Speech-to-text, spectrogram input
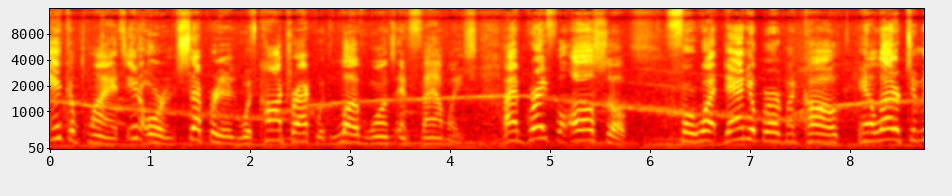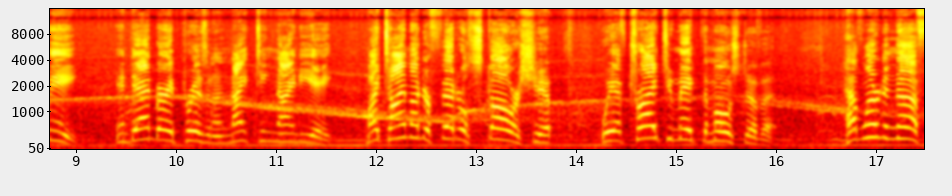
in compliance, in order, separated with contract with loved ones and families. I am grateful also for what Daniel Berrigan called in a letter to me in Danbury Prison in 1998. My time under federal scholarship, we have tried to make the most of it have learned enough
